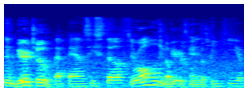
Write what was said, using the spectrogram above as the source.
And beer too. that fancy stuff. They were all holding the, beer the pinky up.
